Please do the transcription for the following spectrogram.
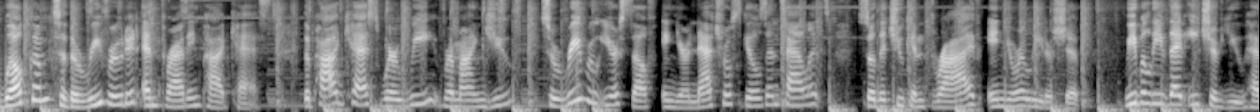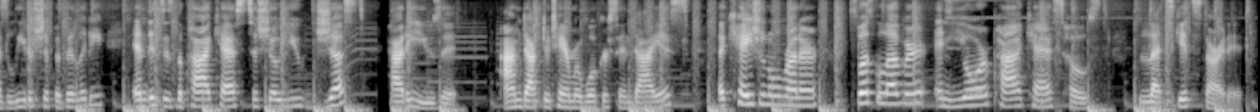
Welcome to the Rerooted and Thriving podcast, the podcast where we remind you to reroot yourself in your natural skills and talents so that you can thrive in your leadership. We believe that each of you has leadership ability, and this is the podcast to show you just how to use it. I'm Dr. Tamara Wilkerson Dias, occasional runner, book lover, and your podcast host. Let's get started.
